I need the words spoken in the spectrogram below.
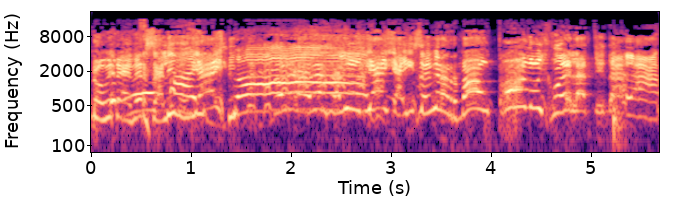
no hubiera de haber salido de ahí. God. No hubiera de haber salido de ahí, y ahí se hubiera armado todo, hijo de la tinada.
